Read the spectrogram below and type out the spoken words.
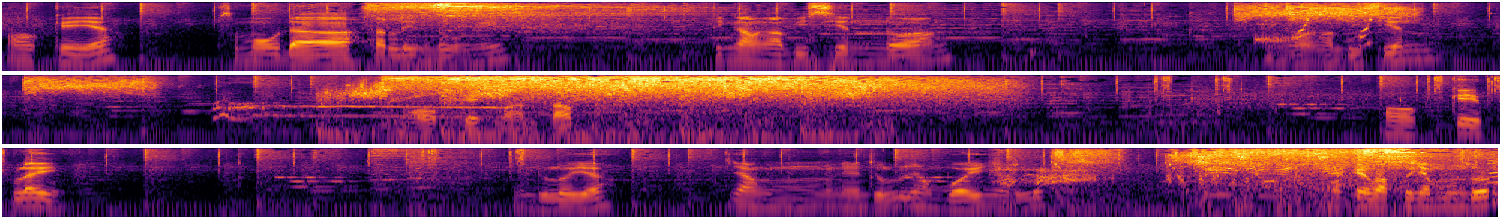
Oke ya. Semua udah terlindungi. Tinggal ngabisin doang. Tinggal ngabisin. Oke, mantap. Oke, play. Ini dulu ya. Yang ini dulu, yang boynya dulu. Oke, waktunya mundur.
